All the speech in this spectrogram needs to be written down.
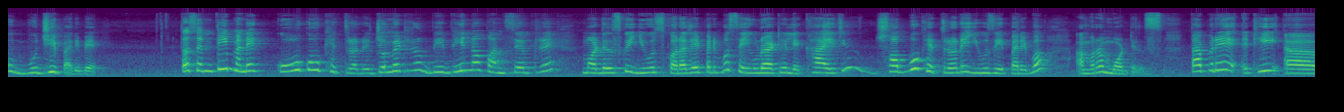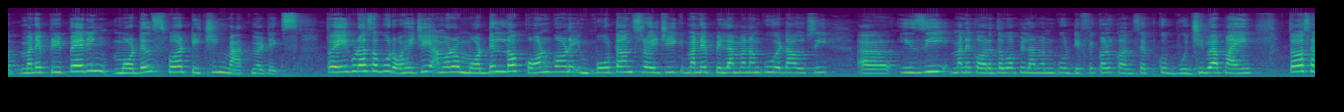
बुझीपारे তো সেমতি মানে কেউ কেউ ক্ষেত্রে জোমেটোর বিভিন্ন কনসেপ্টরে মডেলসকে ইউজ করা যাইপার সেইগুড়া এটি লেখা হয়েছে সবু ক্ষেত্রে ইউজ হয়েপার আমার মডেলস তাপরে এটি মানে preparing models for teaching mathematics তো এইগুড়া সব রয়েছে আমার মডেলর কণ কণ ইম্পর্টান্স রয়েছে মানে পিলা এটা হচ্ছে इजी मानते करदेव पाक डिफिकल्ट कनसेप्ट को बुझापी तो से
